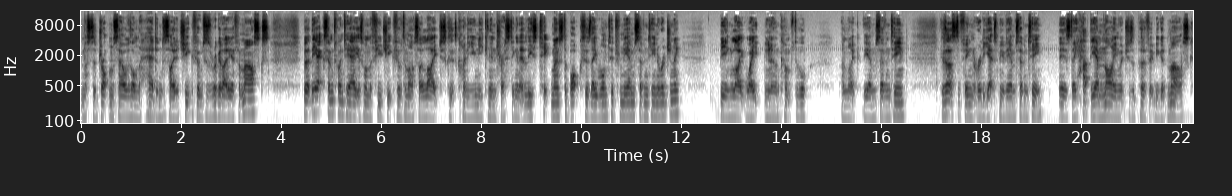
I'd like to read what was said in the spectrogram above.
must have dropped themselves on the head and decided cheek filters were a good idea for masks. But the XM28 is one of the few cheek filter masks I like, just because it's kind of unique and interesting, and at least ticked most of the boxes they wanted from the M17 originally. Being lightweight, you know, and comfortable, unlike the M17 because that's the thing that really gets me with the M17 is they had the M9 which is a perfectly good mask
